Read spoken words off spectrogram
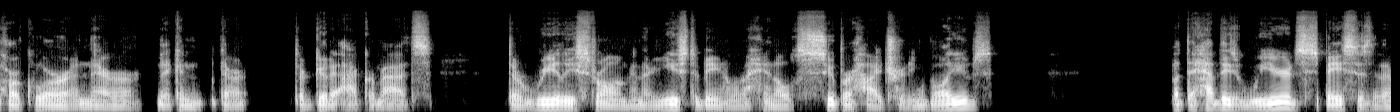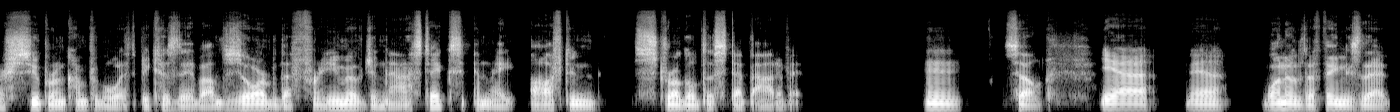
parkour and they're they can they're they're good at acrobats. They're really strong and they're used to being able to handle super high training volumes. But they have these weird spaces that they're super uncomfortable with because they've absorbed the frame of gymnastics and they often struggle to step out of it. Mm. So Yeah. Yeah. one of the things that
